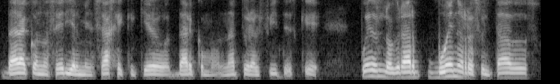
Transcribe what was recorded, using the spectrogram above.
dar a conocer y el mensaje que quiero dar como Natural Fit es que puedes lograr buenos resultados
